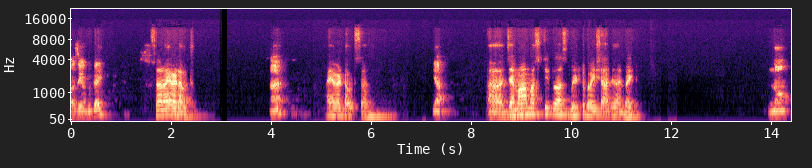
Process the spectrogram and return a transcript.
Was he a good guy? Sir, I have a doubt. Huh? I have a doubt, sir. Yeah. Uh, Jama Masjid was built by Shah Jahan, right? No.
